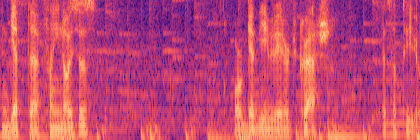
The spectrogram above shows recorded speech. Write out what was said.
and get the funny noises or get the emulator to crash. That's up to you.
